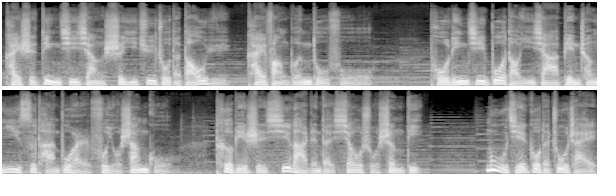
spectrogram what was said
开始定期向适宜居住的岛屿开放轮渡服务，普林基波岛一下变成伊斯坦布尔富有商贾，特别是希腊人的消暑圣地。木结构的住宅，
